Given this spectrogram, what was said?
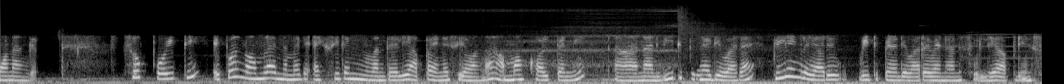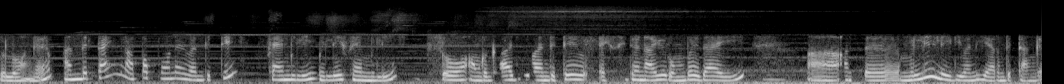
போனாங்க. ஸோ போயிட்டு எப்போதும் நார்மலாக இந்த மாதிரி ஆக்சிடென்ட் வந்தாலே அப்பா என்ன செய்வாங்க? அம்மா கால் பண்ணி நான் வீட்டு பின்னாடி வரேன். பிள்ளைங்களை யாரும் வீட்டு பின்னாடி வர வேணாம்னு சொல்லி அப்படின்னு சொல்லுவாங்க. அந்த டைம்ல அப்பா போனது வந்துட்டு ஃபேமிலி வில்லேஜ் ஃபேமிலி ஸோ அவங்க காடி வந்துட்டு ஆக்சிடென்ட் ஆகி ரொம்ப இதாகி அந்த மில்லே லேடி வந்து இறந்துட்டாங்க.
